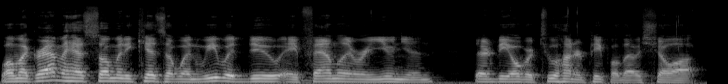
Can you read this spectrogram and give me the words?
Well, my grandma has so many kids that when we would do a family reunion, there'd be over 200 people that would show up.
